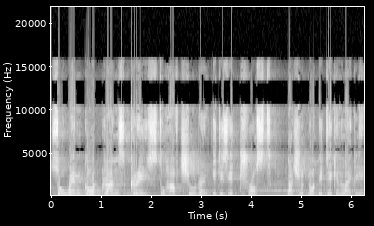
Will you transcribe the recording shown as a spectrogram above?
So when god grants grace to have children it is a trust that should not be taken lightly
